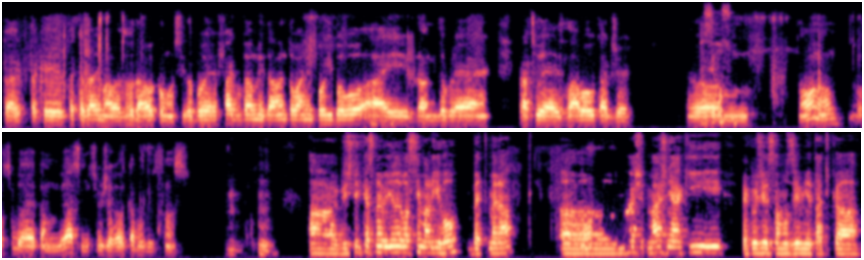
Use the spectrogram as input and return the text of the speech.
tak, také, taká zaujímavá zhoda okolností, lebo je fakt veľmi talentovaný pohybovo a aj veľmi dobre pracuje aj s hlavou, takže um, no, no, osuda je tam, ja si myslím, že veľká budúcnosť. Hmm, hmm. A když teďka jsme viděli vlastně malýho Batmana, uh, no. máš, máš nějaký, jakože samozřejmě taťka,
